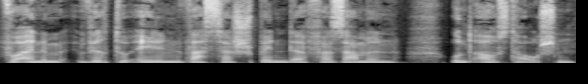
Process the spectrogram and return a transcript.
vor einem virtuellen Wasserspender versammeln und austauschen.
